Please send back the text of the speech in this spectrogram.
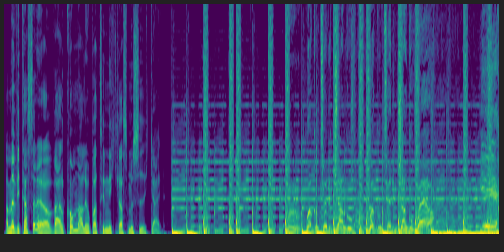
Ja men vi testar det då. Välkomna allihopa till Niklas musikguide. Welcome to the jungle. Welcome to the jungle. Well, yeah,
